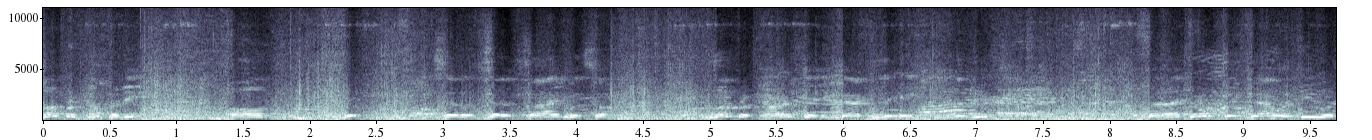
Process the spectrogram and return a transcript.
lumber company, all set with some lumber cars dating back to the 1800s. But I don't think that would be what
